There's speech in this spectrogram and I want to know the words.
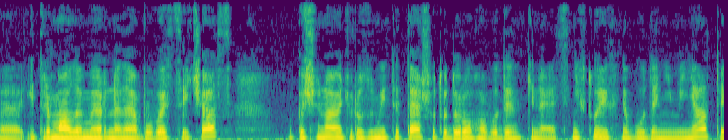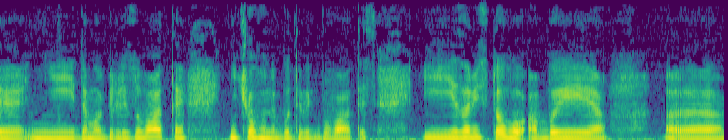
е, і тримали мирне небо весь цей час, починають розуміти те, що то дорога в один кінець. Ніхто їх не буде ні міняти, ні демобілізувати, нічого не буде відбуватись. І замість того, аби е,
